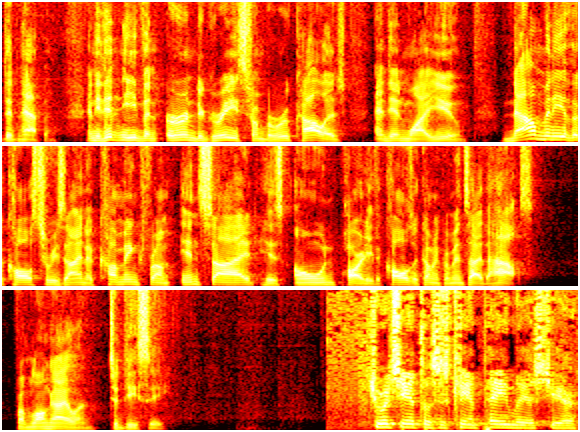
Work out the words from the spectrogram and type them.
Didn't happen. And he didn't even earn degrees from Baruch College and NYU. Now, many of the calls to resign are coming from inside his own party. The calls are coming from inside the House, from Long Island to D.C. George Santos' campaign last year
